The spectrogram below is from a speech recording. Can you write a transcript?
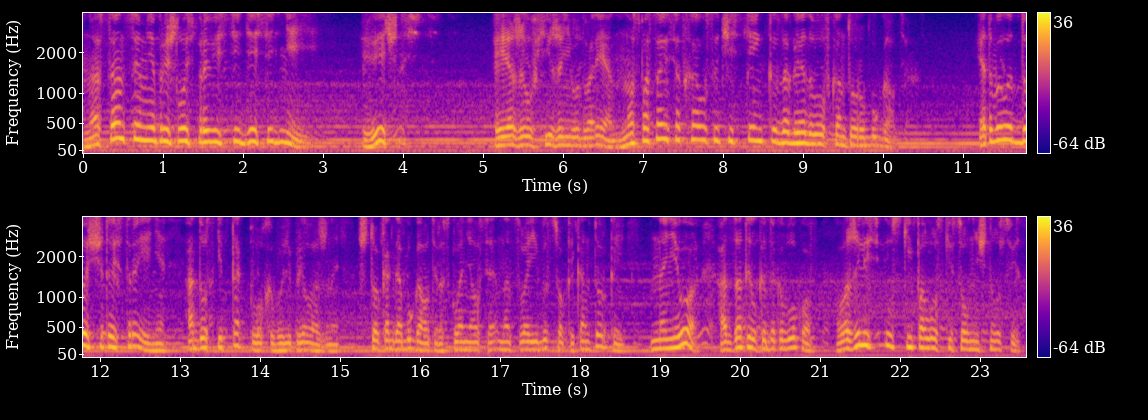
На станции мне пришлось провести 10 дней. Вечность. Я жил в хижине во дворе, но, спасаясь от хаоса, частенько заглядывал в контору бухгалтера. Это было дощатое строение, а доски так плохо были прилажены, что когда бухгалтер склонялся над своей высокой конторкой, на него, от затылка до каблуков, ложились узкие полоски солнечного света.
